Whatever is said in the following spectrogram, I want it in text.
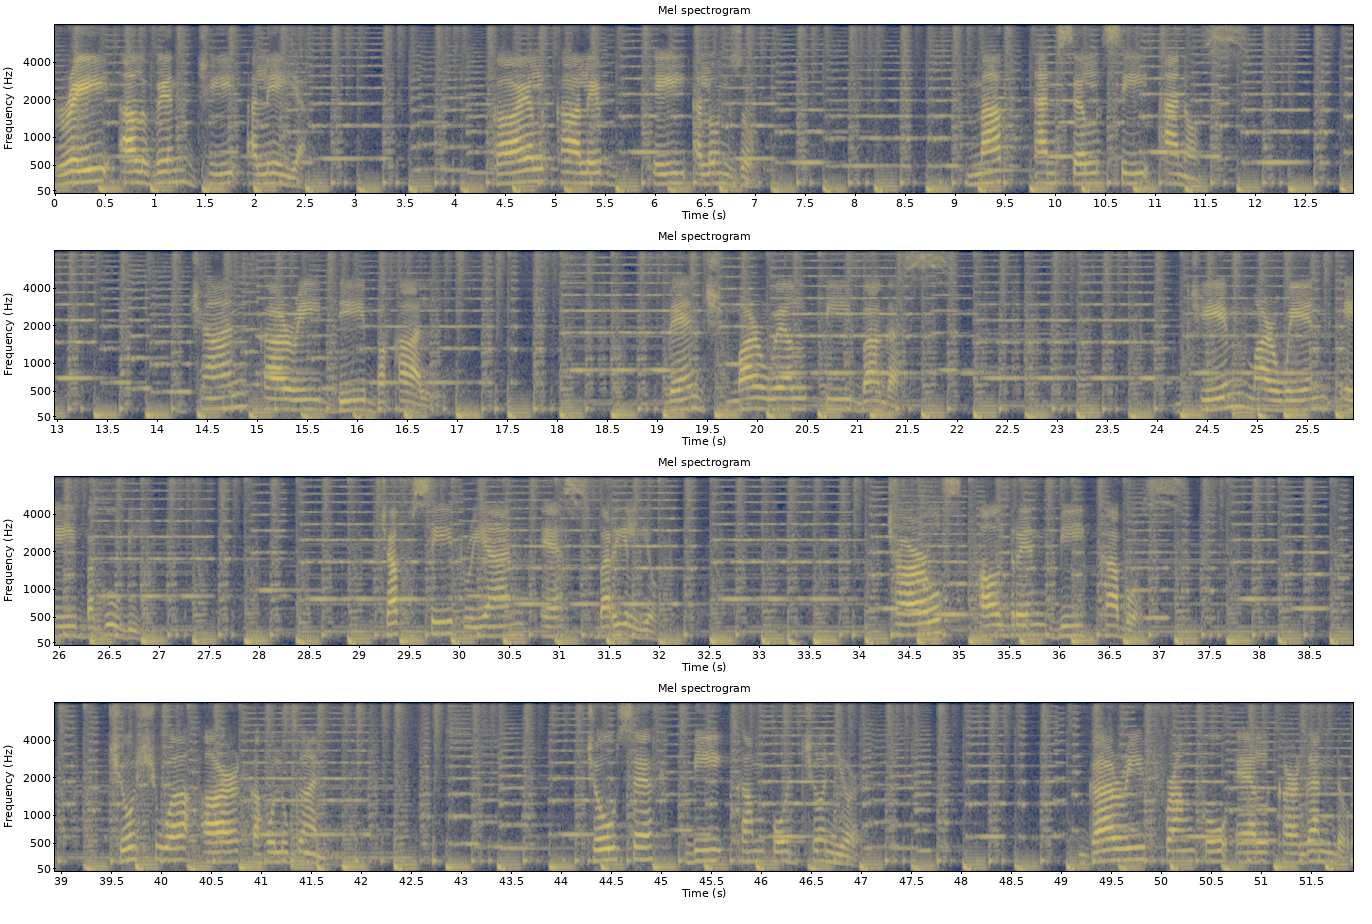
Ray Alvin G. Aleya. Kyle Caleb A. Alonzo. Matt Ansel C. Anos. John Curry D. Bakal. Benj Marwell P. Bagas. Jim Marwin A. Bagubi. Chapsi Drian S. Barillo. Charles Aldrin B. Cabos. Joshua R. Kahulugan. Joseph B. Campo Jr. Gary Franco L. Cargando.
